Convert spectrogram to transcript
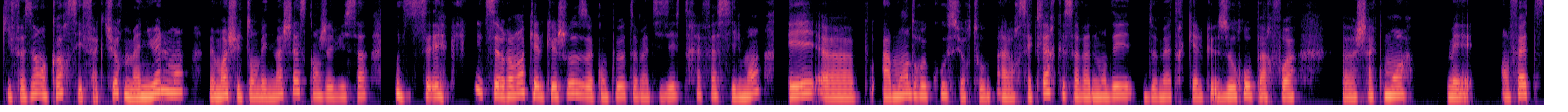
qui faisait encore ses factures manuellement. Mais moi, je suis tombée de ma chaise quand j'ai vu ça. C'est, vraiment quelque chose qu'on peut automatiser très facilement et euh, à moindre coût surtout. Alors, c'est clair que ça va demander de mettre quelques euros parfois euh, chaque mois, mais en fait.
